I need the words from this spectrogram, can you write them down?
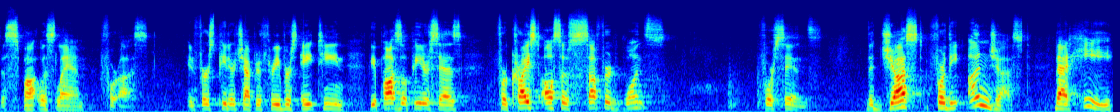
The spotless lamb for us. In 1 Peter chapter 3 verse 18, the apostle Peter says, "For Christ also suffered once for sins, the just for the unjust, that he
